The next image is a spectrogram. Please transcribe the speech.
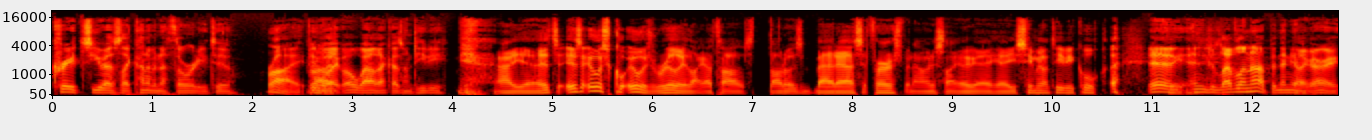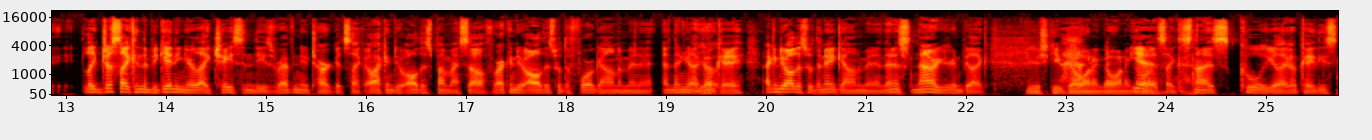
creates you as like kind of an authority too. Right People right. are like, oh wow, that guy's on TV. Uh, yeah, it's, it's it was cool. It was really like I thought I was, thought it was badass at first, but now I'm just like, okay, yeah, you see me on TV, cool. Yeah, and you're leveling up, and then you're like, all right, like just like in the beginning, you're like chasing these revenue targets, like, oh, I can do all this by myself, or I can do all this with a four gallon a minute, and then you're like, Yep. okay, I can do all this with an eight gallon a minute, and then it's now you're gonna be like, you just keep going and going and yeah, going. Yeah, it's like it's not as cool. You're like, okay, these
